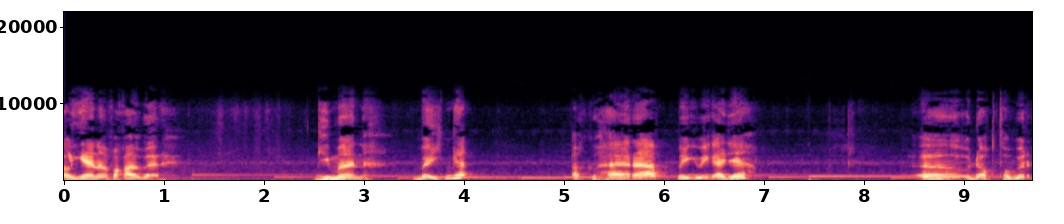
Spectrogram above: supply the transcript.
kalian apa kabar? Gimana? Baik nggak? Aku harap baik-baik aja ya. Eh, udah Oktober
